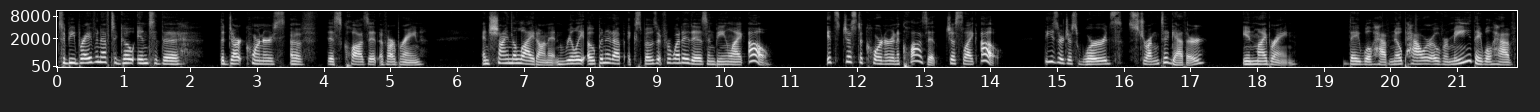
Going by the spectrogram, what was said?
to be brave enough to go into the the dark corners of this closet of our brain and shine the light on it and really open it up, expose it for what it is, and being like, oh, it's just a corner in a closet. Just like, oh, these are just words strung together in my brain. They will have no power over me. They will have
